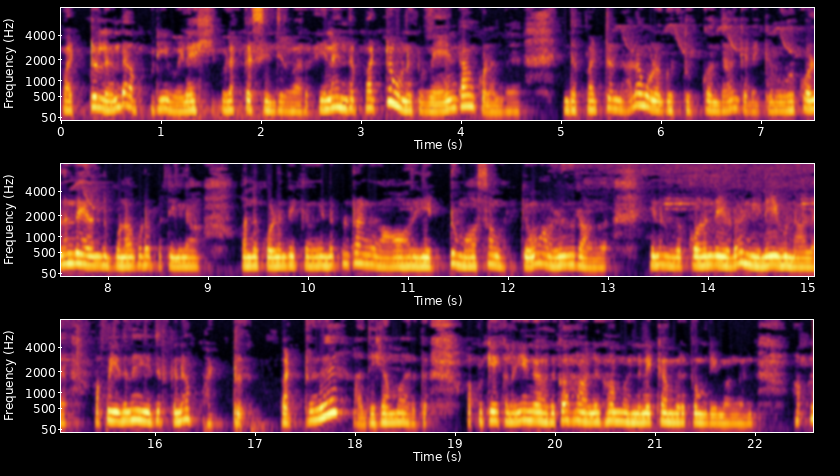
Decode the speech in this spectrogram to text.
பற்றுலேருந்து அப்படியே விலகி விளக்க செஞ்சிருவார். ஏன்னா இந்த பற்று உனக்கு வேண்டாம் குழந்தை. இந்த பற்றுனால உனக்கு துக்கம் தான் கிடைக்கும். ஒரு குழந்தை இறந்து போனால் கூட பார்த்தீங்களா அந்த குழந்தைக்கு என்ன பண்ணுறாங்க ஆறு எட்டு மாதம் வரைக்கும் அழுகுறாங்க. ஏன்னா அந்த குழந்தையோட நினைவுனால். அப்போ இதெல்லாம் எதற்குன்னா பற்று. பற்று அதிகமாக இருக்குது அப்போ கேட்கலாம் ஏங்க அதுக்காக அழுகாமல் நினைக்காம இருக்க முடியுமாங்கன்னு. அப்போ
